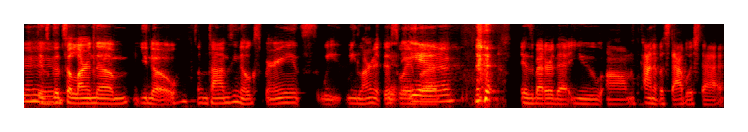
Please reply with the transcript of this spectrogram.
mm-hmm. it's good to learn them you know sometimes you know experience we we learn it this way yeah. but it's better that you um, kind of establish that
